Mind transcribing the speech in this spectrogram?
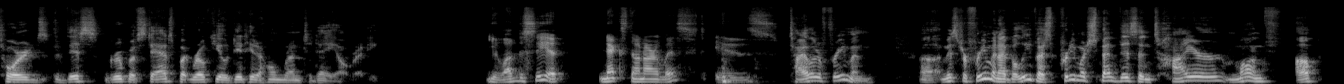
towards this group of stats, but Rocchio did hit a home run today already. you love to see it. Next on our list is Tyler Freeman. Uh, Mr. Freeman, I believe, has pretty much spent this entire month up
